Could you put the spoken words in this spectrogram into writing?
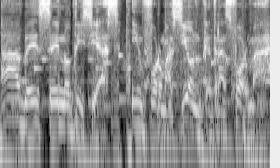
ABC Noticias. Información que transforma.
